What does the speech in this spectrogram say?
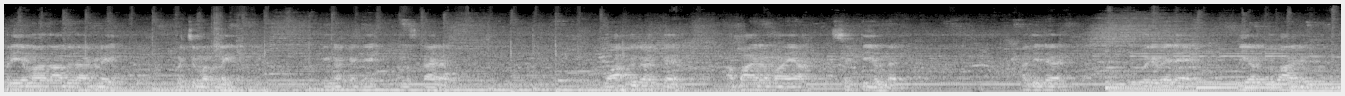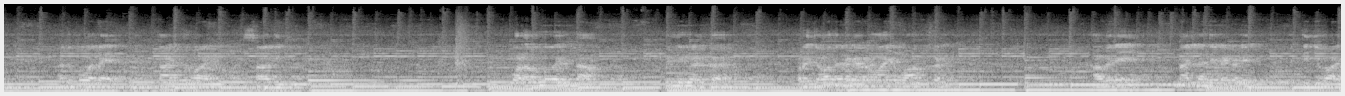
പ്രിയ മാതാപിതാക്കളെ കൊച്ചുമക്കളെ നിങ്ങൾക്കെന്റെ നമസ്കാരം. വാക്കുകൾക്ക് അപാരമായ ശക്തിയുണ്ട്. അതിന് ഒരുവനെ ഉയർത്തുവാനും അതുപോലെ താഴ്ത്തുവാനും സാധിക്കും. വളർന്നു വരുന്ന കുഞ്ഞുങ്ങൾക്ക് പ്രചോദനകരമായ അവരെ നല്ല നിലകളിൽ എത്തിക്കുവാൻ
